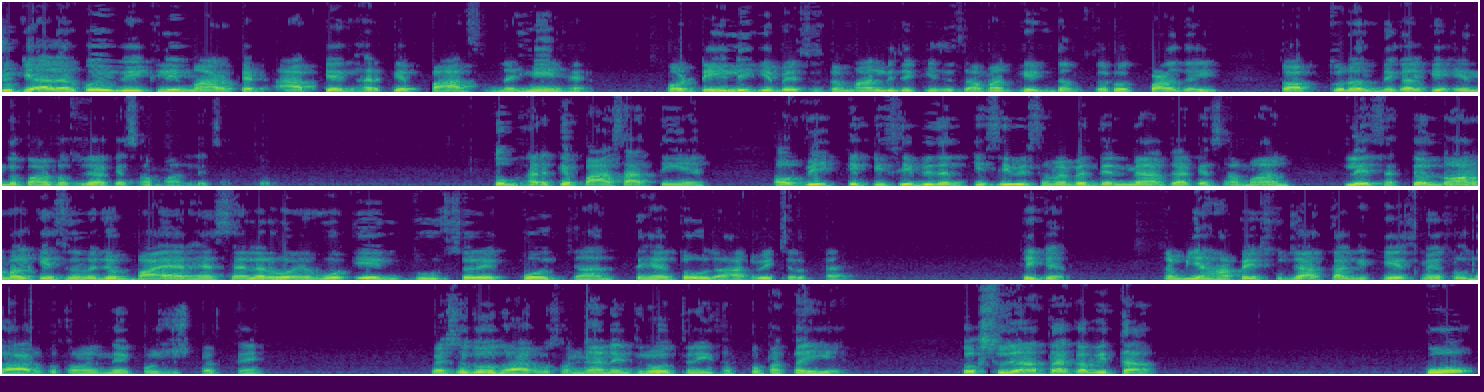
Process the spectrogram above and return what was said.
क्योंकि अगर कोई वीकली मार्केट आपके घर के पास नहीं है, और डेली के बेसिस पे मान लीजिए किसी सामान की एकदम ज़रूरत पड़ गई तो आप तुरंत निकल के इन दुकानों से जाके सामान ले सकते हो। तो घर के पास आती हैं और वीक के किसी भी दिन, किसी भी समय पे दिन में आप जाके सामान ले सकते हो। नॉर्मल केसेस में जो बायर है सेलर हो, वो एक दूसरे को जानते हैं तो उधार भी चलता है। ठीक है? अब यहाँ पे सुजाता के केस में इस उधार को समझने की कोशिश करते हैं। वैसे तो उधार को समझाने की ज़रूरत नहीं, सबको पता ही है। तो सुजाता कविता को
